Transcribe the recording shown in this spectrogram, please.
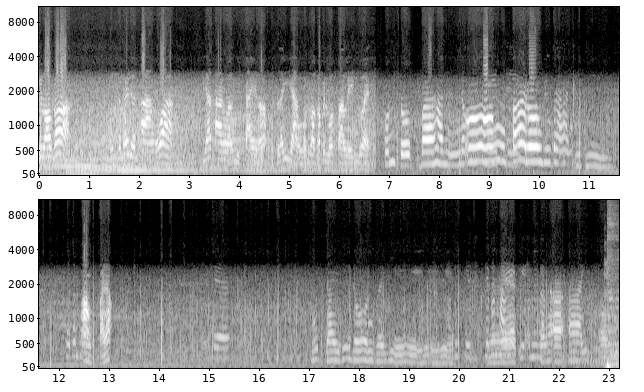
คือเราก็คงจะไม่เดินทางเพราะว่าระยะทางเราอีกไกลเนาะและอีกอย่างรถเราก็เป็นรถซาเล้งด้วยฝนตกบ้านน้องฟ้าร้องอยู่บ้านพี่เคยบ้านไทอ้าวยไปแล้วโอเคหัวใจที่โดนขยี้พี่กินเคยบ้านไทยอีกอันหนึงกครับระอายโอเค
